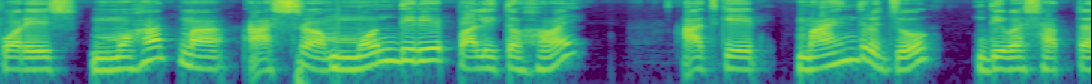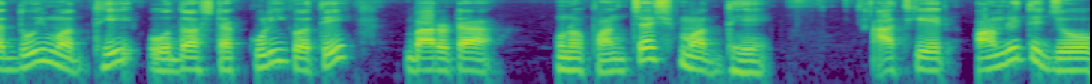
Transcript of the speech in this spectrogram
পরেশ মহাত্মা আশ্রম মন্দিরে পালিত হয়। আজকের মাহেন্দ্র যোগ দিবা সাতটা দুই মধ্যে ও দশটা কুড়ি গতে বারোটা উনপঞ্চাশ মধ্যে। আজকের অমৃত যোগ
